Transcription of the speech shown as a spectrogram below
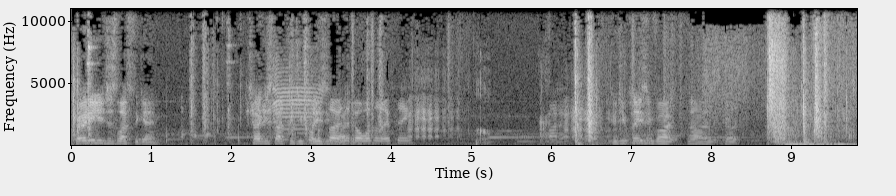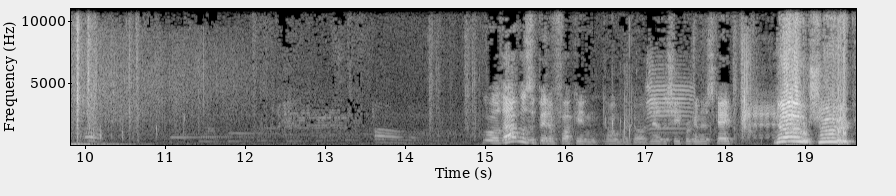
Cody, you just left the game. Turkey Star, could you please so the invite door him? wasn't opening. Could you please invite uh, Goat? Well, that was a bit of fucking. Oh my god! Now the sheep are gonna escape. No sheep!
